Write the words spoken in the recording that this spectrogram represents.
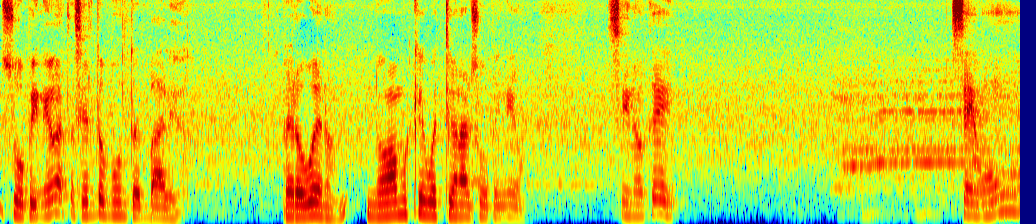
su opinión hasta cierto punto es válida. Pero bueno, no vamos que cuestionar su opinión, sino que según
